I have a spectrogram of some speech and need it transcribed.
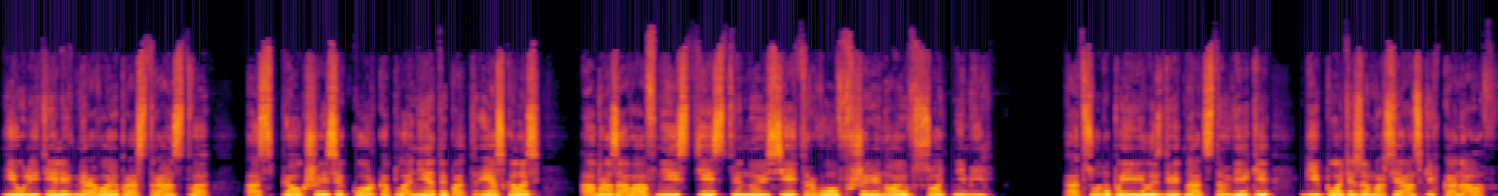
и улетели в мировое пространство, а спекшаяся корка планеты потрескалась, образовав неестественную сеть рвов шириной в сотни миль. Отсюда появилась в XIX веке гипотеза марсианских каналов.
